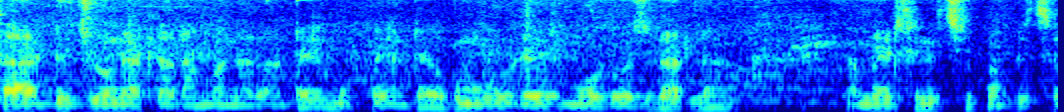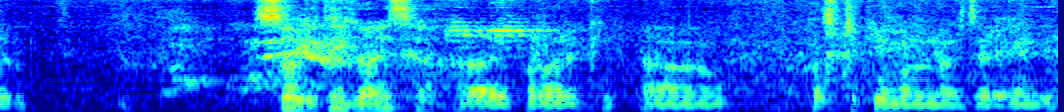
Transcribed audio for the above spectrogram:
థర్డ్ జూన్ అట్లా రమ్మన్నారు. అంటే ముప్పై అంటే ఒక మూడు మూడు రోజులు అట్లా మెడిసిన్ ఇచ్చి పంపించారు. సో ఇది గాయస్ ఇప్పటివరకు ఫస్ట్ కీమోలో నాకు జరిగింది.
